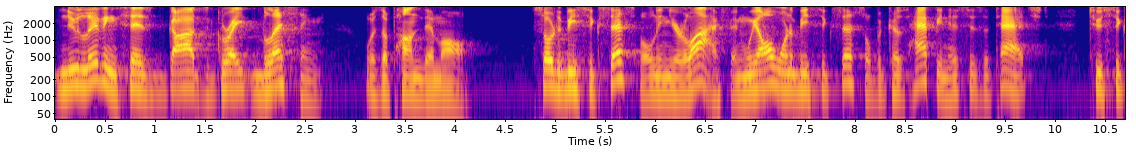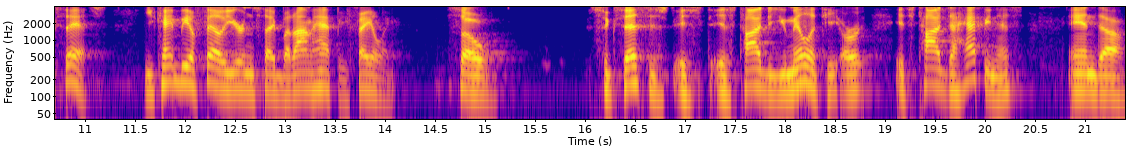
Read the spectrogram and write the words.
New Living says God's great blessing was upon them all. So, to be successful in your life, and we all want to be successful because happiness is attached to success. You can't be a failure and say, but I'm happy failing. So, success is, is, is tied to humility or it's tied to happiness. And uh,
